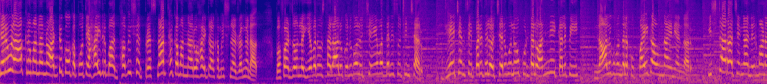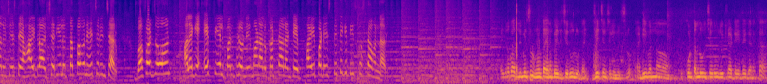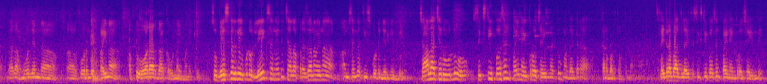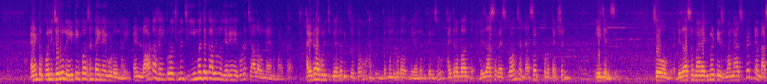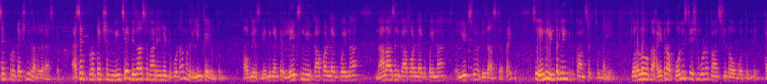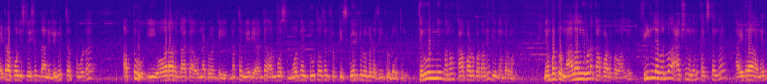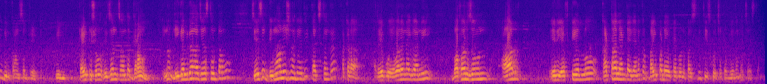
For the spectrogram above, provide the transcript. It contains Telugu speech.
చెరువుల ఆక్రమణలను అడ్డుకోకపోతే హైదరాబాద్ భవిష్యత్ ప్రశ్నార్థకమన్నారు హైడ్రా కమిషనర్ రంగనాథ్. బఫర్ జోన్లో ఎవరూ స్థలాలు కొనుగోలు చేయవద్దని సూచించారు. జిహెచ్ఎంసీ పరిధిలో చెరువులు కుంటలు అన్నీ కలిపి నాలుగు వందలకు పైగా ఉన్నాయని అన్నారు. ఇష్టారాజ్యంగా నిర్మాణాలు చేస్తే హైడ్రా చర్యలు తప్పవని హెచ్చరించారు. బఫర్ జోన్ అలాగే ఎఫ్టీఎల్ పరిధిలో నిర్మాణాలు కట్టాలంటే భయపడే స్థితికి తీసుకొస్తామన్నారు. హైదరాబాద్ లిమిట్స్లో నూట ఎనభై ఐదు చెరువులు ఉన్నాయి జిహెచ్ఎంసీ లిమిట్స్లో అండ్ ఈవెన్ కుంటలు చెరువులు ఇట్లాంటి అయితే కనుక దాదాపు మోర్ దెన్ ఫోర్ హండ్రెడ్ పైన అప్ టు ఓఆర్ఆర్ దాకా ఉన్నాయి మనకి. సో బేసికల్గా ఇప్పుడు లేక్స్ అనేది చాలా ప్రధానమైన అంశంగా తీసుకోవడం జరిగింది. చాలా చెరువులు సిక్స్టీ పర్సెంట్ పైన ఎంక్రోచ్ అయినట్టు మన దగ్గర కనబడుతుంటుంది అనమాట హైదరాబాద్లో అయితే సిక్స్టీ పర్సెంట్ పైన ఎంక్రోచ్ అయింది. అండ్ కొన్ని చెరువులు ఎయిటీ పర్సెంట్ అయినవి కూడా ఉన్నాయి. అండ్ లాట్ ఆఫ్ ఎంక్రోచ్మెంట్స్ ఈ మధ్య కాలంలో జరిగినవి కూడా చాలా ఉన్నాయన్నమాట. హైడ్రా గురించి మీ అందరికీ చెప్పాము. ఇంతకుముందు కూడా మీ అందరికీ తెలుసు. Hyderabad disaster response and asset protection agency so disaster management is one aspect and asset protection is another aspect asset protection నుంచే డిజాస్టర్ మేనేజ్మెంట్ కూడా మనకి లింక్ అయి ఉంటుంది. ఆబ్వియస్గా ఎందుకంటే లేక్స్ని మీరు కాపాడలేకపోయినా నాలాస్ని కాపాడలేకపోయినా లీడ్స్ డిజాస్టర్ రైట్ సో ఎన్ని ఇంటర్లింక్డ్ కాన్సెప్ట్స్ ఉన్నాయి? త్వరలో ఒక హైడ్రా పోలీస్ స్టేషన్ కూడా కాన్స్టిట్యూట్ అవ్వబోతుంది. హైడ్రా పోలీస్ స్టేషన్ దాని లిమిట్స్ కూడా అప్ టు ఈ ఓఆర్ఆర్ దాకా ఉన్నటువంటి మొత్తం ఏరియా అంటే almost more than two thousand fifty square kilometers include అవుతుంది. చెరువుల్ని మనం కాపాడుకోవడం అనేది నెంబర్ వన్ నెంబర్ టూ నాలాల్ని కూడా కాపాడుకోవాలి. ఫీల్డ్ లెవెల్లో యాక్షన్ అనేది ఖచ్చితంగా హైడ్రా అనేది will concentrate. Will try to show results on the ground. You know లీగల్గా చేస్తుంటాము. చేసి డిమాలిషన్ అనేది ఖచ్చితంగా అక్కడ రేపు ఎవరైనా కానీ బఫర్ జోన్ ఆర్ ఏది ఎఫ్టీఎల్లో కట్టాలంటే కనుక భయపడేటటువంటి పరిస్థితి తీసుకొచ్చేటువంటి విధంగా చేస్తాం.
